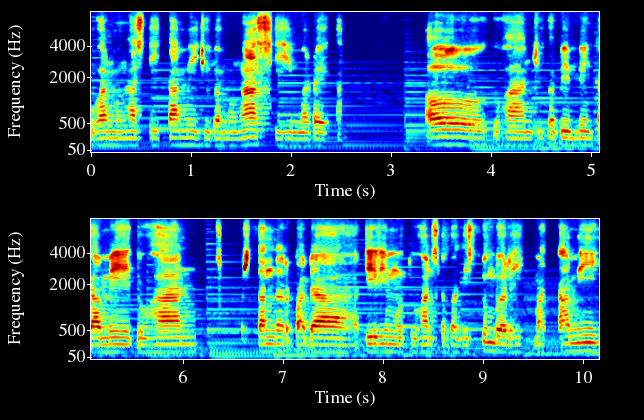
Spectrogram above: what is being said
Tuhan mengasihi kami juga mengasihi mereka. Oh Tuhan juga bimbing kami Tuhan bersandar pada dirimu Tuhan sebagai sumber hikmat kami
